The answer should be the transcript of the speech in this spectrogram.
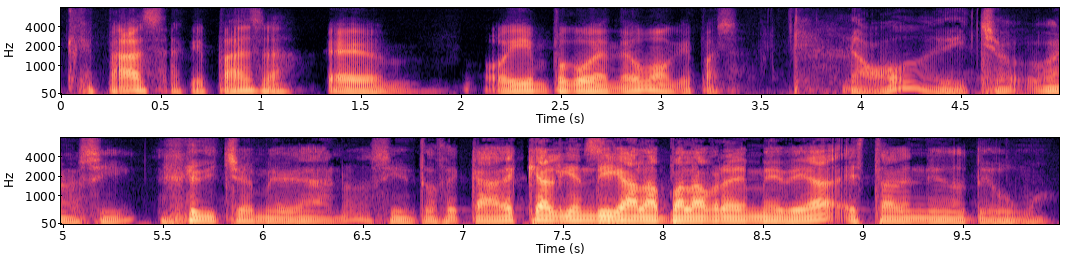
¿Qué pasa? ¿Qué pasa? Eh, ¿Hoy un poco vende humo o qué pasa? No, he dicho, bueno, sí, he dicho MBA, ¿no? Sí, entonces cada vez que alguien diga la palabra MBA está vendiéndote humo.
